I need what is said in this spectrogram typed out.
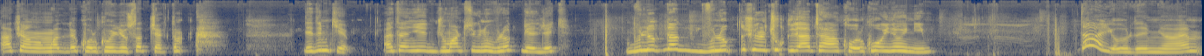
Akşam normalde korku videosu atacaktım. Dedim ki zaten cumartesi günü vlog gelecek. Vlogda vlogda şöyle çok güzel bir tane korku oyunu oynayayım. Daha iyi olur dedim ya. Hem,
